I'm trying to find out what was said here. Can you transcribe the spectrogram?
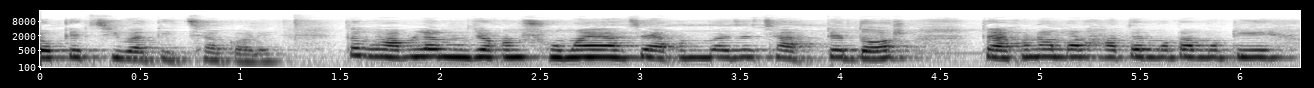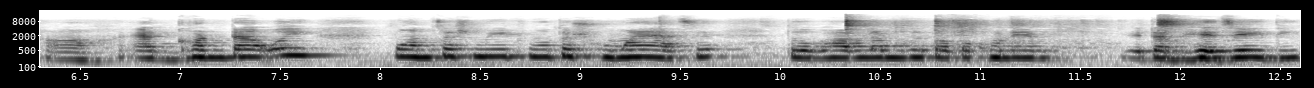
লোকের চিবাতে ইচ্ছা করে। তো ভাবলাম যখন সময় আছে, এখন বাজে চারটে দশ, তো এখন আমার হাতে মোটামুটি এক ঘণ্টা, ওই পঞ্চাশ মিনিট মতো সময় আছে। তো ভাবলাম যে ততক্ষণে এটা ভেজেই দিই।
